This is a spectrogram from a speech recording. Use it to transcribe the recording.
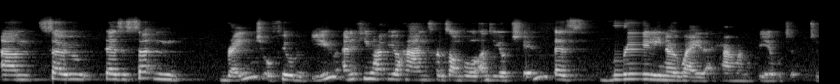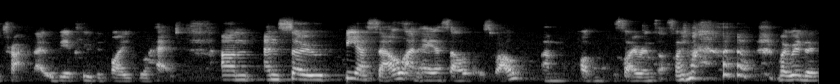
Um, so there's a certain range or field of view. And if you have your hands, for example, under your chin, there's really no way that a camera would be able to, to track that. It would be occluded by your head. Um, and so BSL and ASL as well, um, pardon the sirens outside my, my window,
